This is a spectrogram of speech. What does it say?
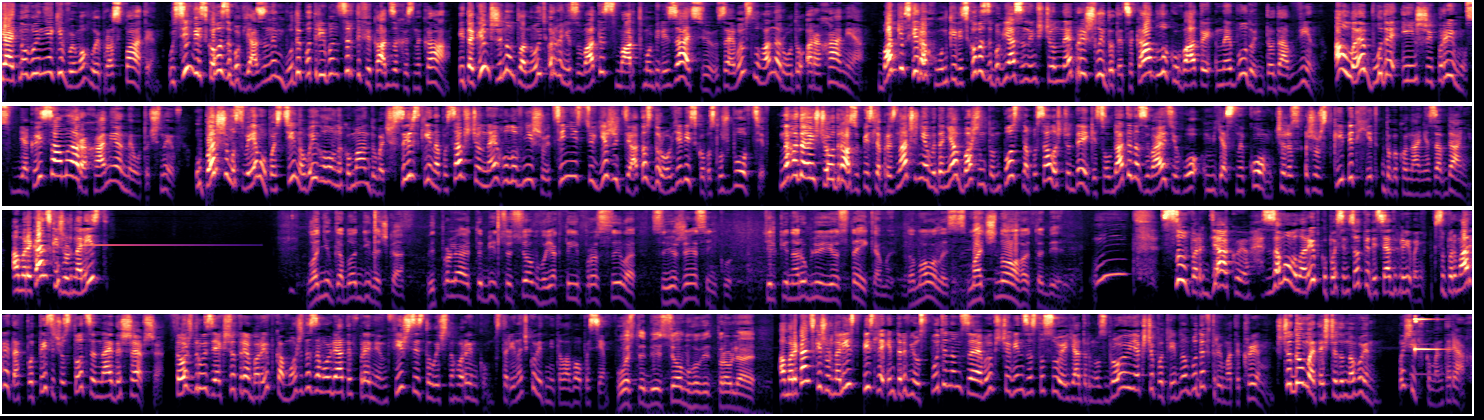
П'ять новин, які ви могли проспати. Усім військовозобов'язаним буде потрібен сертифікат захисника, і таким чином планують організувати смарт-мобілізацію, заявив слуга народу Арахамія. Банківські рахунки військовозобов'язаним, що не прийшли до ТЦК, блокувати не будуть, додав він. Але буде інший примус, який саме Арахамія не уточнив. У першому своєму пості новий головнокомандувач Сирський написав, що найголовнішою цінністю є життя та здоров'я військовослужбовців. Нагадаю, що одразу після призначення видання Washington Post написало, що деякі солдати називають його м'ясником через жорсткий підхід до виконання завдань. Американський журналіст Блондинка, блондиночка, відправляю тобі цю сьомгу, як ти і просила, свіжесеньку. Тільки нарублю її стейками. Домовились? Смачного тобі. Супер, дякую. Замовила рибку по 750 гривень. В супермаркетах по 1100 це найдешевше. Тож, друзі, якщо треба рибка, можете замовляти в преміум фіш зі столичного ринку. Сторіночку відмітила в описі. Ось тобі сьомгу відправляю. Американський журналіст після інтерв'ю з Путіним заявив, що він застосує ядерну зброю, якщо потрібно буде втримати Крим. Що думаєте щодо новин? Пишіть в коментарях.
